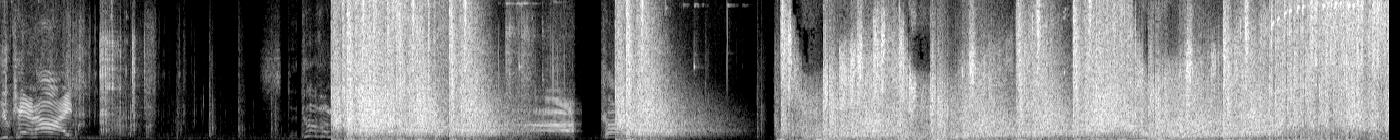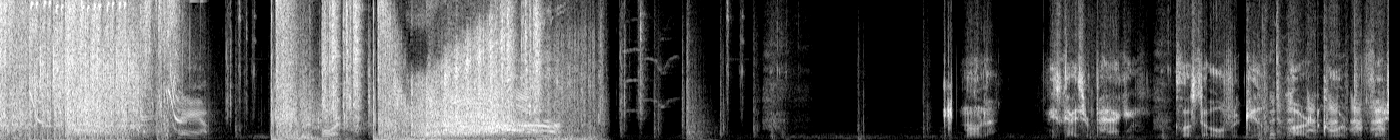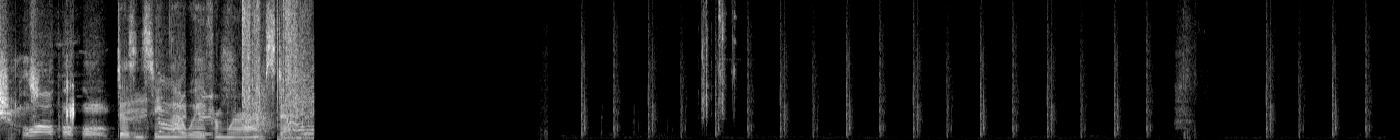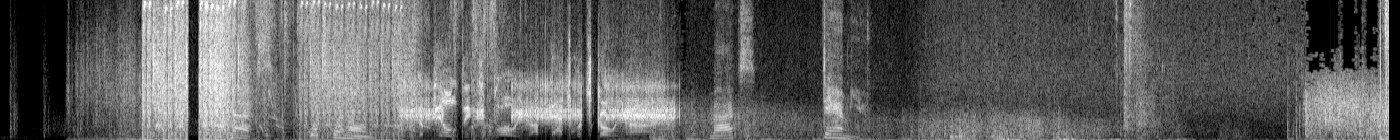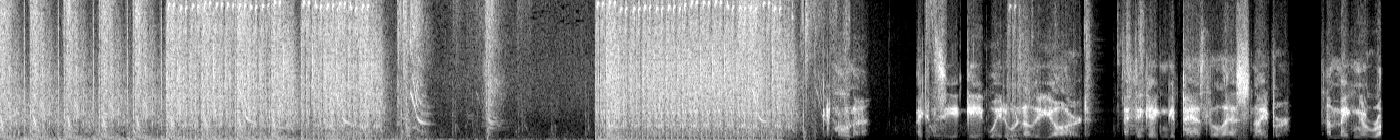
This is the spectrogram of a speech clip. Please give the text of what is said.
You can't hide! Cover me! Mona, these guys are packing. Close to overkill. Hardcore professionals. Whoa! Doesn't seem that way from where I'm standing. Max, what's going on? The building's blowing up. That's what's going on. Max? Damn you. Mona, I can see a gateway to another yard. I think I can get past the last sniper. I'm making a run.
